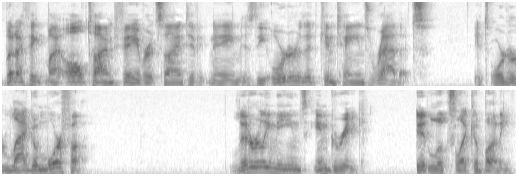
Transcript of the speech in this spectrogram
But I think my all-time favorite scientific name is the order that contains rabbits. It's order Lagomorpha. Literally means, in Greek, it looks like a bunny.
